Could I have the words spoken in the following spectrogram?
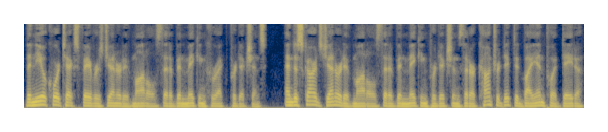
The neocortex favors generative models that have been making correct predictions, and discards generative models that have been making predictions that are contradicted by input data,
